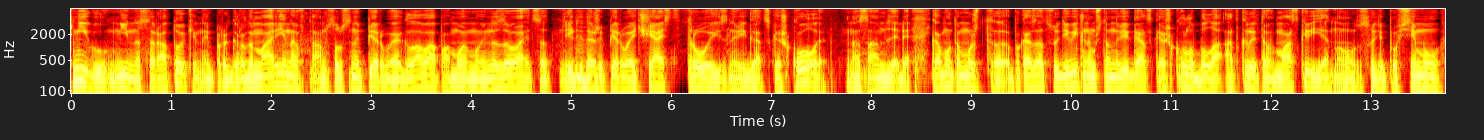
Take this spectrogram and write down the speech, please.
книгу Нины Саратокиной про гардемаринов. Там, собственно, первая глава, по-моему, и называется, или даже первая часть «Трое из навигатской школы», на самом деле. Кому-то может показаться удивительным, что навигатская школа была открыта в Москве, но, судя по всему,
